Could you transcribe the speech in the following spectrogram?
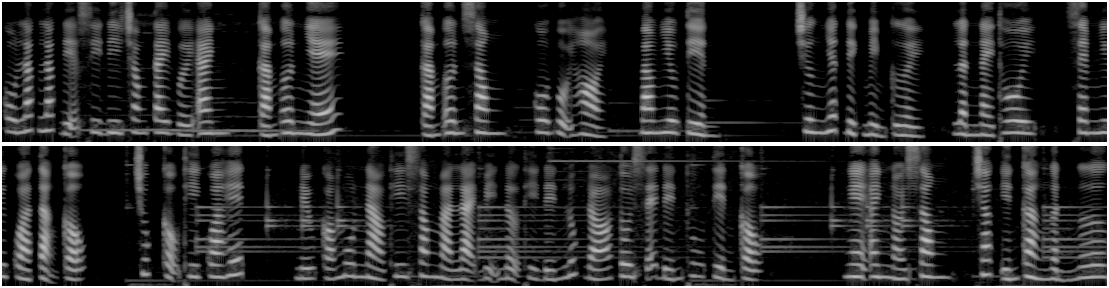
Cô lắc lắc đĩa CD trong tay với anh, cảm ơn nhé. Cảm ơn xong, cô vội hỏi, bao nhiêu tiền? Trương Nhất Địch mỉm cười, lần này thôi, xem như quà tặng cậu. Chúc cậu thi qua hết. Nếu có môn nào thi xong mà lại bị nợ thì đến lúc đó tôi sẽ đến thu tiền cậu. Nghe anh nói xong, chắc Yến càng ngẩn ngơ.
